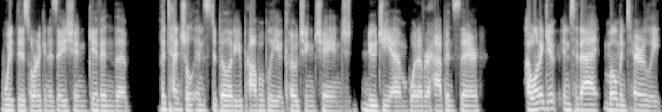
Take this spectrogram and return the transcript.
with this organization, given the potential instability, probably a coaching change, new GM, whatever happens there? I want to get into that momentarily.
